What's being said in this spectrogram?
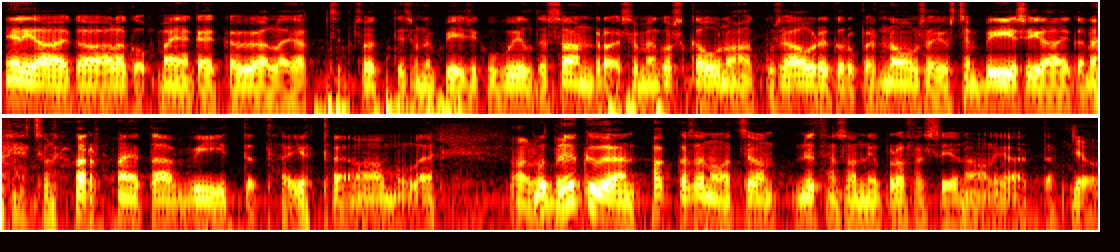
neljä aikaa alkoi meidän keikka yöllä ja sitten soittiin semmoinen biisi kuin Will the Sunrise. Mä en koskaan unohda, kun se aurinko rupesi nousee just sen biisin aikana, että se oli varmaan jotain viittä tai jotain aamulla. Mutta nykyään, pakko sanoa, että se on, nythän se on niin professionaalia, että, Joo.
